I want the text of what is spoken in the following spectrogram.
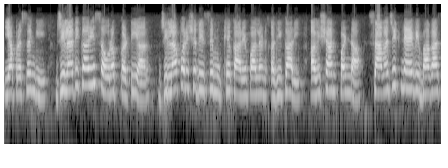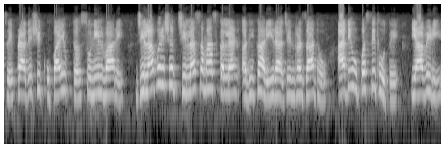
या प्रसंगी जिल्हाधिकारी सौरभ कटियार जिल्हा परिषदेचे मुख्य कार्यपालन अधिकारी अविशांत पंडा सामाजिक न्याय विभागाचे प्रादेशिक उपायुक्त सुनील वारे जिल्हा परिषद जिल्हा समाज कल्याण अधिकारी राजेंद्र जाधव आदी उपस्थित होते. यावेळी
